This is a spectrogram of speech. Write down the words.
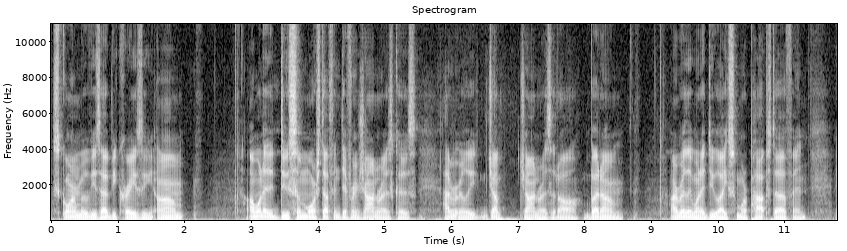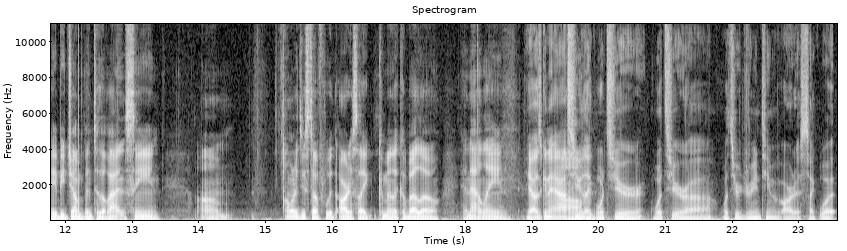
scoring movies. That'd be crazy. Um, I want to do some more stuff in different genres because I haven't really jumped genres at all. But um, I really want to do like some more pop stuff and maybe jump into the Latin scene. Um, I want to do stuff with artists like Camila Cabello and that lane. Yeah, I was gonna ask you Um, like, what's your what's your uh, what's your dream team of artists? Like, what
